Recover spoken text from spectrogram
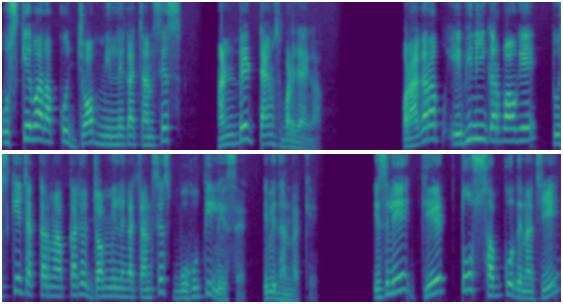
उसके बाद आपको जॉब मिलने का चांसेस हंड्रेड टाइम्स बढ़ जाएगा। और अगर आप ये भी नहीं कर पाओगे तो इसके चक्कर में आपका जो जॉब मिलने का चांसेस बहुत ही लेस है, ये भी ध्यान रखें। इसलिए गेट तो सबको देना चाहिए।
